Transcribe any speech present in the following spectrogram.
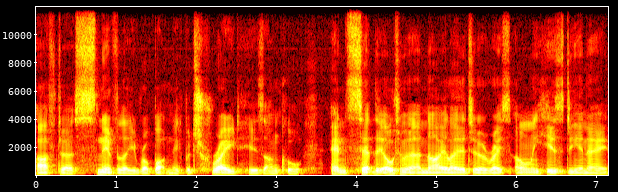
after Snively Robotnik betrayed his uncle and set the ultimate annihilator to erase only his DNA.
